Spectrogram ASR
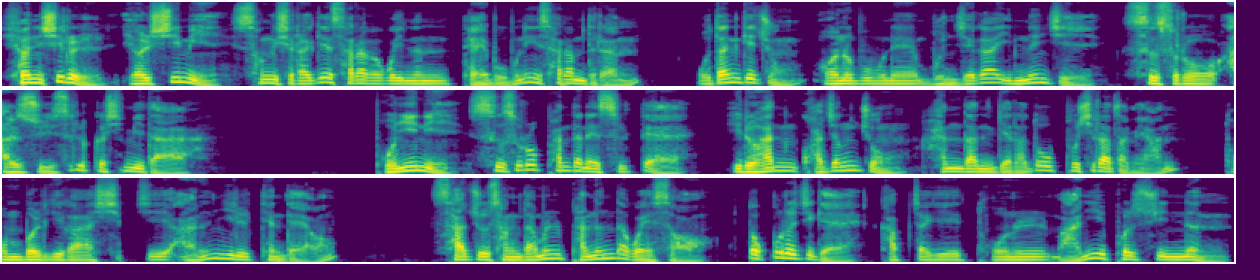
현실을 열심히 성실하게 살아가고 있는 대부분의 사람들은 5단계 중 어느 부분에 문제가 있는지 스스로 알 수 있을 것입니다. 본인이 스스로 판단했을 때 이러한 과정 중 한 단계라도 부실하다면 돈 벌기가 쉽지 않은 일일 텐데요. 사주 상담을 받는다고 해서 똑부러지게 갑자기 돈을 많이 벌 수 있는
